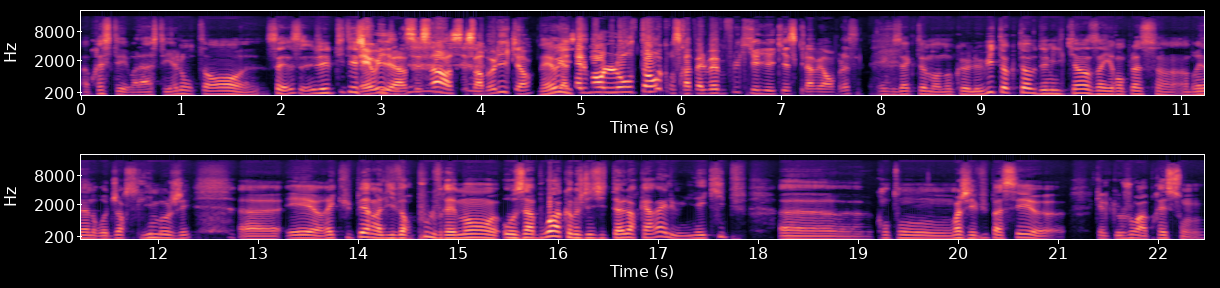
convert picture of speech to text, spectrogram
Après, c'était, voilà, c'était il y a longtemps. euh, C'est, c'est, j'ai des petites excuses. Eh oui, hein, c'est ça, c'est symbolique. Hein. Mais il oui, y a tellement longtemps qu'on se rappelle même plus qui, qui est-ce qu'il avait remplacé. Exactement. Donc, euh, le 8 octobre 2015, hein, il remplace un, un Brendan Rodgers limogé euh, et récupère un Liverpool vraiment euh, aux abois, comme je l'ai dit tout à l'heure, Karel, une équipe euh, quand on, moi j'ai vu passer euh, quelques jours après son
